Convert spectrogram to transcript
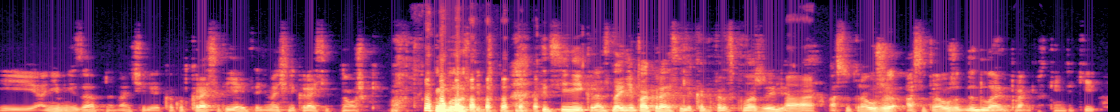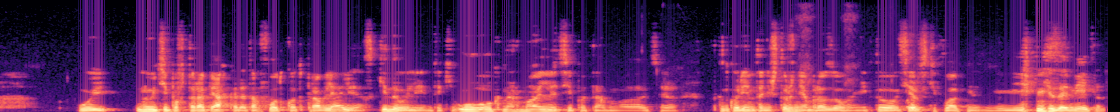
И они внезапно начали, как вот красят яйца, они начали красить ножки. Было типа синий и красный, они покрасили, как-то расположили. А. а с утра уже, а с утра уже дедлайн пранкерский, они такие, ой, ну, типа в торопях, когда там фотку отправляли, скидывали, им такие, о, нормально, типа там, э, конкуренты, они же тоже не образованы, никто сербский флаг не, не, не заметен.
